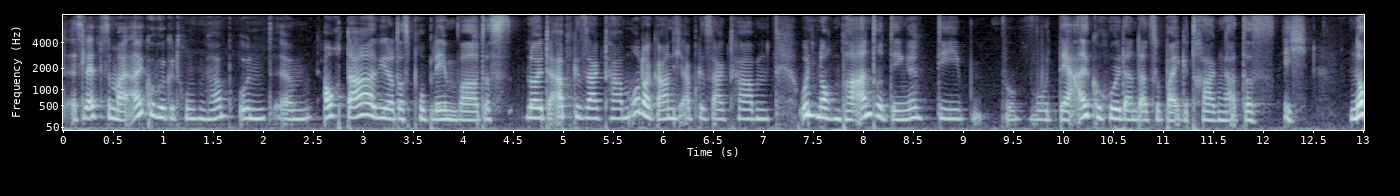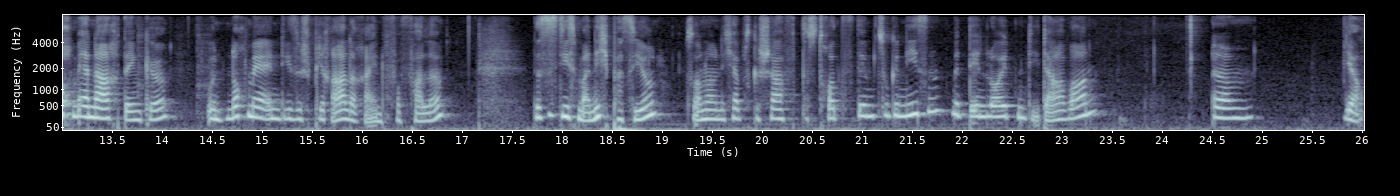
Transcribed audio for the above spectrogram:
das letzte Mal Alkohol getrunken habe und ähm, auch da wieder das Problem war, dass Leute abgesagt haben oder gar nicht abgesagt haben und noch ein paar andere Dinge, die, wo, wo der Alkohol dann dazu beigetragen hat, dass ich noch mehr nachdenke und noch mehr in diese Spirale rein verfalle. Das ist diesmal nicht passiert, sondern ich habe es geschafft, das trotzdem zu genießen mit den Leuten, die da waren. Ähm, ja.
